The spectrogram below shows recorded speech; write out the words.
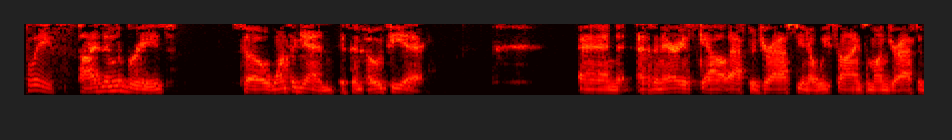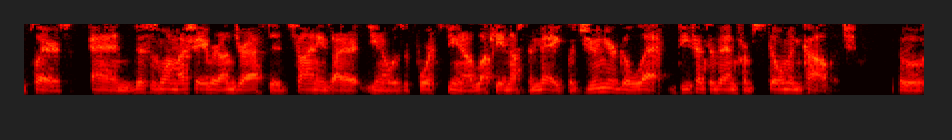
Please. Ties in the breeze. So once again, it's an OTA. And as an area scout after drafts, you know, we signed some undrafted players. And this is one of my favorite undrafted signings I, you know, was fourth, you know, lucky enough to make. But Junior Galette, defensive end from Stillman College, who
